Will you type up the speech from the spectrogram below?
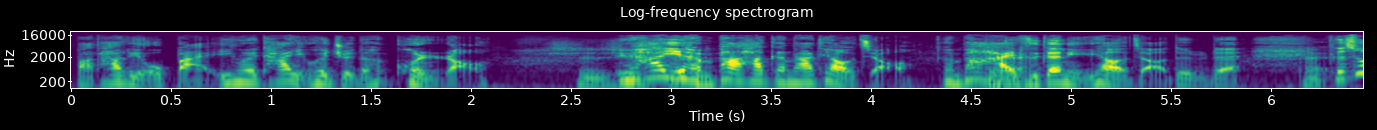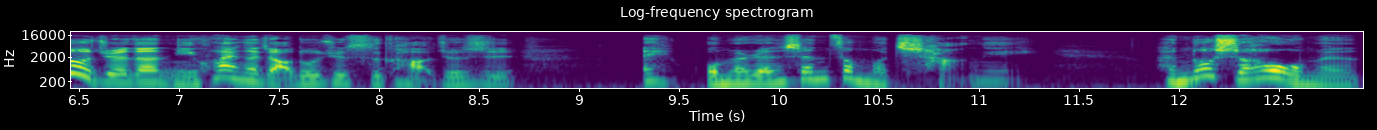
把他留白，因为他也会觉得很困扰，是，因为他也很怕他跟他跳脚，很怕孩子跟你跳脚，对不对？对。可是我觉得你换一个角度去思考，就是。哎、欸，我们人生这么长哎、欸，很多时候我们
